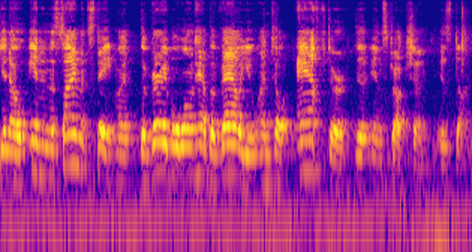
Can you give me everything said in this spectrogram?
you know, in an assignment statement, the variable won't have the value until after the instruction is done.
